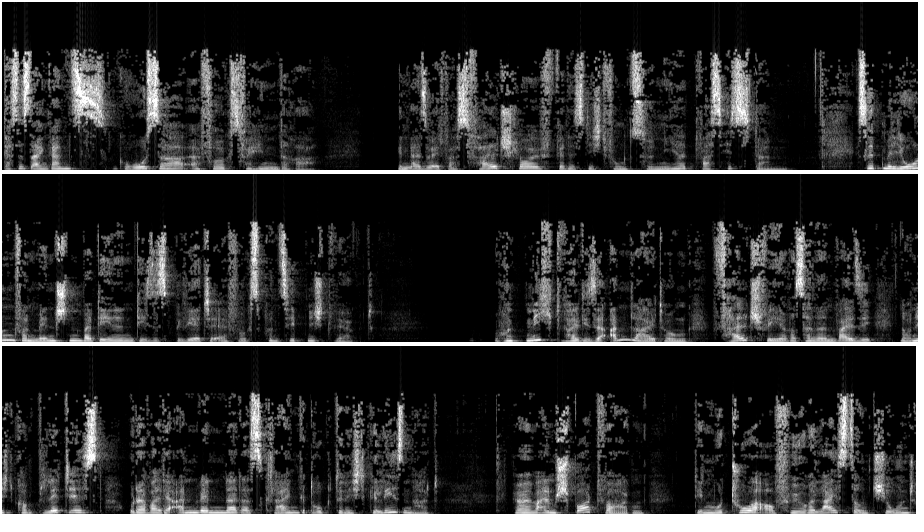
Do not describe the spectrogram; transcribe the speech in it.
Das ist ein ganz großer Erfolgsverhinderer. Wenn also etwas falsch läuft, wenn es nicht funktioniert, was ist dann? Es gibt Millionen von Menschen, bei denen dieses bewährte Erfolgsprinzip nicht wirkt. Und nicht, weil diese Anleitung falsch wäre, sondern weil sie noch nicht komplett ist oder weil der Anwender das Kleingedruckte nicht gelesen hat. Wenn man bei einem Sportwagen den Motor auf höhere Leistung tunt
